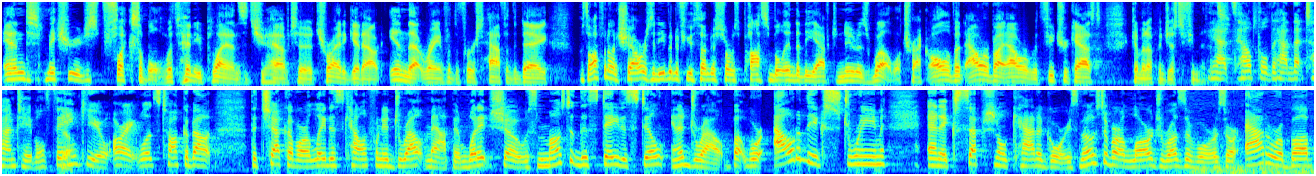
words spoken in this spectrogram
and make sure you're just flexible with any plans that you have to try to get out in that rain for the first half of the day, with off and on showers and even a few thunderstorms possible into the afternoon as well. We'll track all of it hour by hour with Futurecast coming up in just a few minutes. Yeah, it's helpful to have that timetable. Thank yeah. you. All right, well, let's talk about the check of our latest California drought map and what it shows. Most of the state is still in a drought, but we're out of the extreme and exceptional categories. Most of our large reservoirs are at or above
